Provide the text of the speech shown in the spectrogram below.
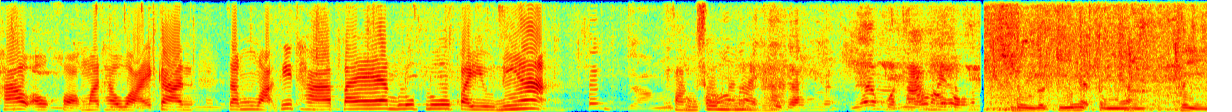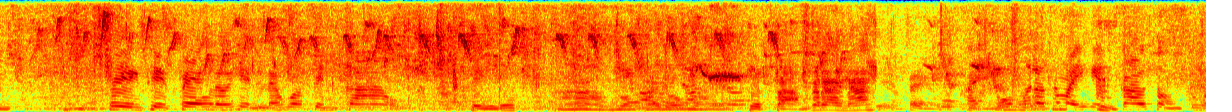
ข้าวเอาของมาถวายกัน จังหวะที่ทาแป้งรูปๆไปอยู่เนี่ย ฟังช่วงนั้นหน่อยค่ะดูตะกี้เนี่ยตรงเนี้ยสี่เพลงเทแปงเราเห็นแล้วว่าเป็นเก้าเพลงลูกอ้าวดวงใครดวงมันเกิดสามก็ได้นะโอ้โหเราทำไมเห็นเก้าสองตัว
